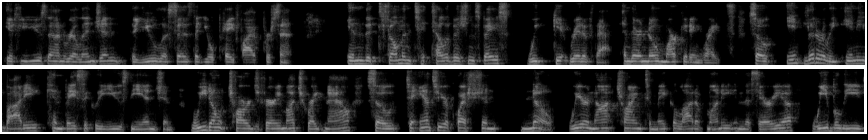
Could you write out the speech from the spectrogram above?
If you use the Unreal Engine, the EULA says that you'll pay five percent in the film and t- television space, we get rid of that and there are no marketing rights. So, in, literally, anybody can basically use the engine. We don't charge very much right now. So, to answer your question, no, we are not trying to make a lot of money in this area. We believe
